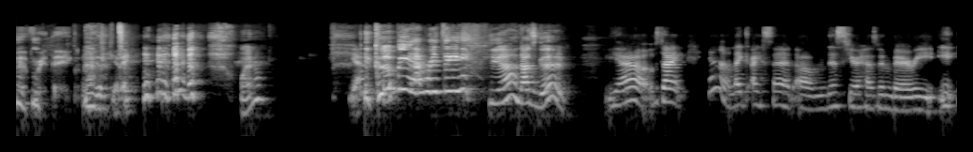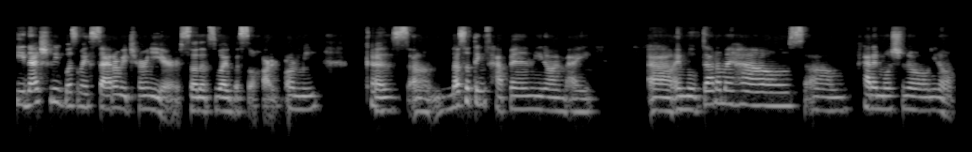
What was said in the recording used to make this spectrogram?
everything. I'm kidding. well, Yeah. it could be everything. Yeah, that's good. Yeah, it was like yeah, like I said, um, this year has been very. It, it actually was my Saturn return year, so that's why it was so hard on me because um, lots of things happen. You know, I'm, I uh, I moved out of my house, um, had emotional, you know,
